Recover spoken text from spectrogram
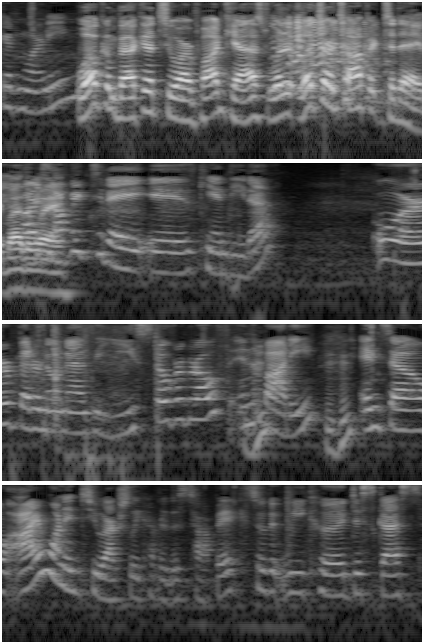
Good morning. Welcome, Becca, to our podcast. What, what's our topic today, by the Our way? Our topic today is candida, or better known as yeast overgrowth in Mm-hmm. the body. And so I wanted to actually cover this topic so that we could discuss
